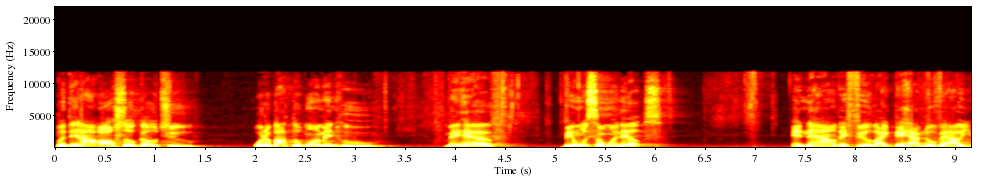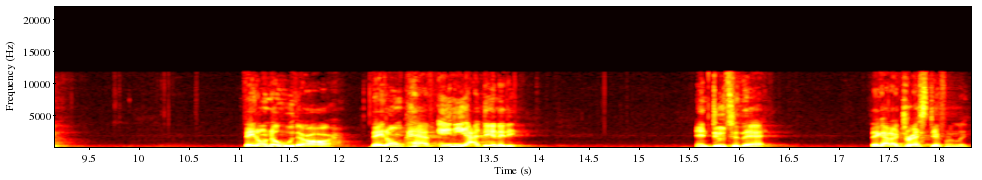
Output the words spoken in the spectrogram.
But then I also go to what about the woman who may have been with someone else and now they feel like they have no value. They don't know who they are, they don't have any identity. And due to that, they got to dress differently.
